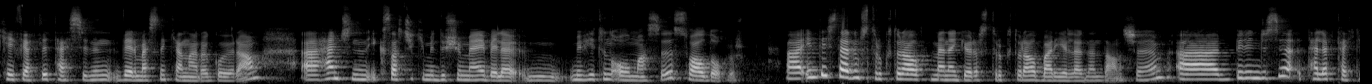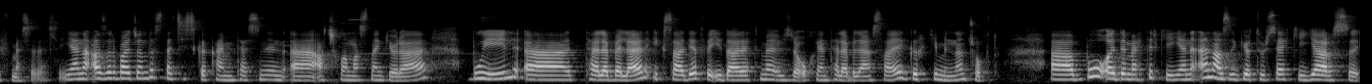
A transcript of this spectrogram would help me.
keyfiyyətli təhsilin verməsini kənara qoyuram. Həmçinin iqtisadçı kimi düşünməyi belə mühitin olması sual doğurur. İndi istərdim struktural, mənə görə struktural baryerlərdən danışım. Birincisi tələb təklif məsələsi. Yəni Azərbaycanda Statistika Komitəsinin açıqlamasına görə bu il tələbələr iqtisadiyyat və idarəetmə üzrə oxuyan tələbələrin sayı 42 mindən çoxdur. Bu o deməkdir ki, yəni ən azı götürsək ki, yarısı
